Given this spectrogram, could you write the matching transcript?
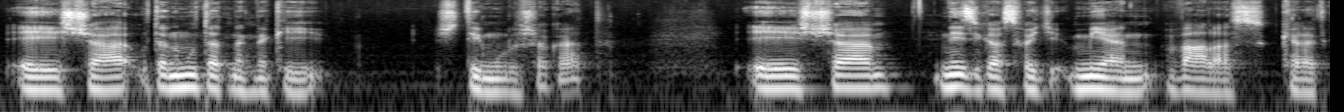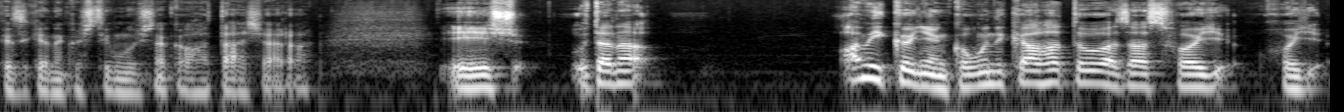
és á, utána mutatnak neki stimulusokat, és á, nézik azt, hogy milyen válasz keletkezik ennek a stimulusnak a hatására. És utána ami könnyen kommunikálható, az az, hogy, hogy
